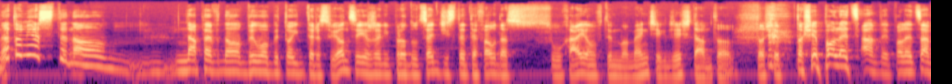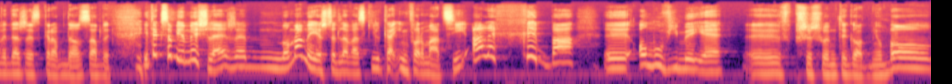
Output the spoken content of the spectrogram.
Natomiast no, na pewno byłoby to interesujące, jeżeli producenci z TTV nas słuchają w tym momencie gdzieś tam, to, to, się, to się polecamy, polecamy nasze skromne osoby. I tak sobie myślę, że mamy jeszcze dla was kilka informacji, ale chyba y, omówimy je w przyszłym tygodniu, bo,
